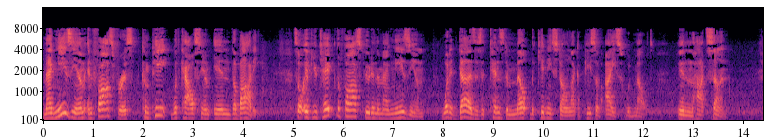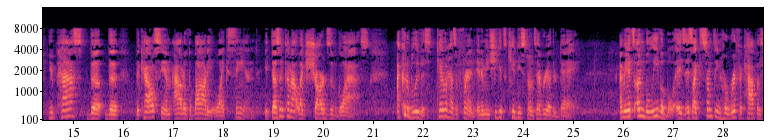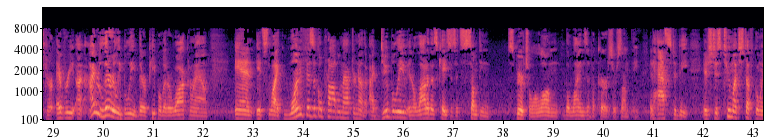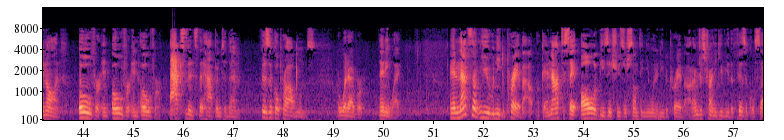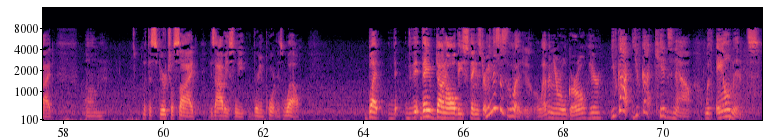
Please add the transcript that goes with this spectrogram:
Magnesium and phosphorus compete with calcium in the body. So if you take the phosphate and the magnesium, what it does is it tends to melt the kidney stone like a piece of ice would melt in the hot sun. You pass the, the, the calcium out of the body like sand. It doesn't come out like shards of glass. I couldn't believe this. Taylor has a friend, and I mean, she gets kidney stones every other day. I mean, it's unbelievable. It's, it's like something horrific happens to her every. I, I literally believe there are people that are walking around, and it's like one physical problem after another. I do believe in a lot of those cases it's something spiritual along the lines of a curse or something. It has to be. It's just too much stuff going on over and over and over. Accidents that happen to them, physical problems, or whatever. Anyway. And that's something you would need to pray about, okay? Not to say all of these issues are something you wouldn't need to pray about. I'm just trying to give you the physical side. Um, but the spiritual side is obviously very important as well. But th- they've done all these things. To, I mean, this is what 11 year old girl here. You've got you've got kids now with ailments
